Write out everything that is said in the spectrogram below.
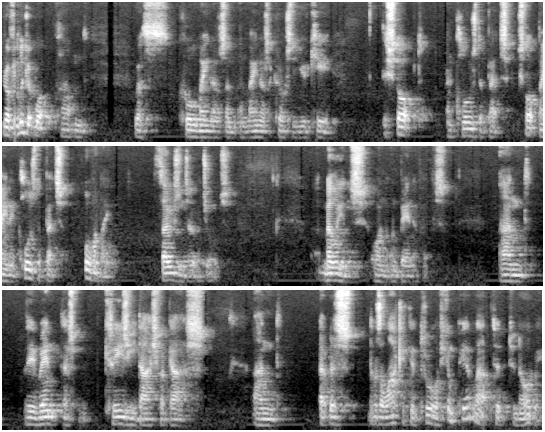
know, if you look at what happened with coal miners and, and miners across the UK, they stopped and closed the pits, stopped mining, closed the pits overnight, thousands out of jobs, millions on, on benefits. And they went this crazy dash for gas and it was there was a lack of control. If you compare that to, to Norway,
